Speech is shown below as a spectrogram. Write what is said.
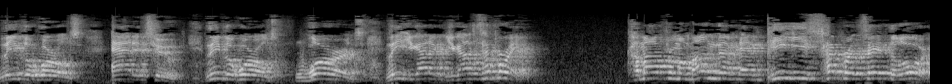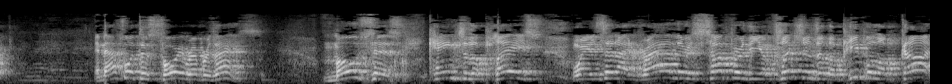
Leave the world's attitude. Leave the world's words. Leave, you gotta, you gotta separate. Come out from among them and be ye separate, saith the Lord. And that's what this story represents. Moses came to the place where he said, I'd rather suffer the afflictions of the people of God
